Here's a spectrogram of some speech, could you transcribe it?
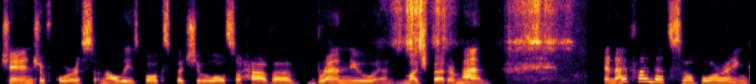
change, of course, on all these books, but she will also have a brand new and much better man. And I find that so boring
